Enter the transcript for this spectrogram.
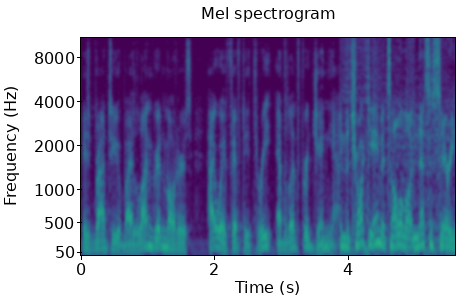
is brought to you by Lundgren Motors, Highway 53, Eveleth, Virginia. In the truck game, it's all about necessary.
